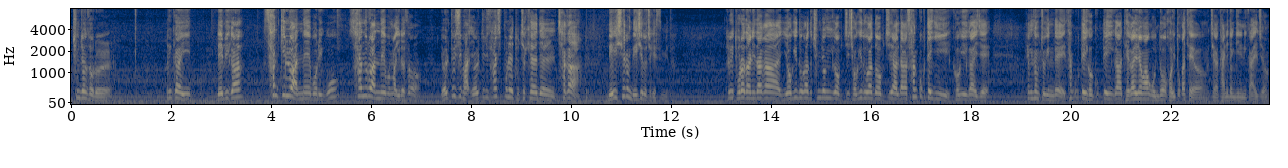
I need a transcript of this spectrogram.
충전소를 그러니까 이 내비가 산길로 안내해 버리고 산으로 안내해버리고 막 이래서 12시, 바, 12시 40분에 도착해야 될 차가 4시, 새벽 4시에 도착했습니다. 그렇게 돌아다니다가 여기도 가도 충전기가 없지 저기도 가도 없지 알다가 산꼭대기 거기가 이제 횡성 쪽인데 산꼭대기 거 꼭대기가 대관령하고 온도가 거의 똑같아요. 제가 다니던 길이니까 알죠.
